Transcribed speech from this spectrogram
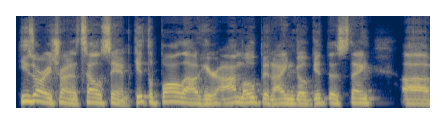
He's already trying to tell Sam, get the ball out here. I'm open. I can go get this thing. Uh,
